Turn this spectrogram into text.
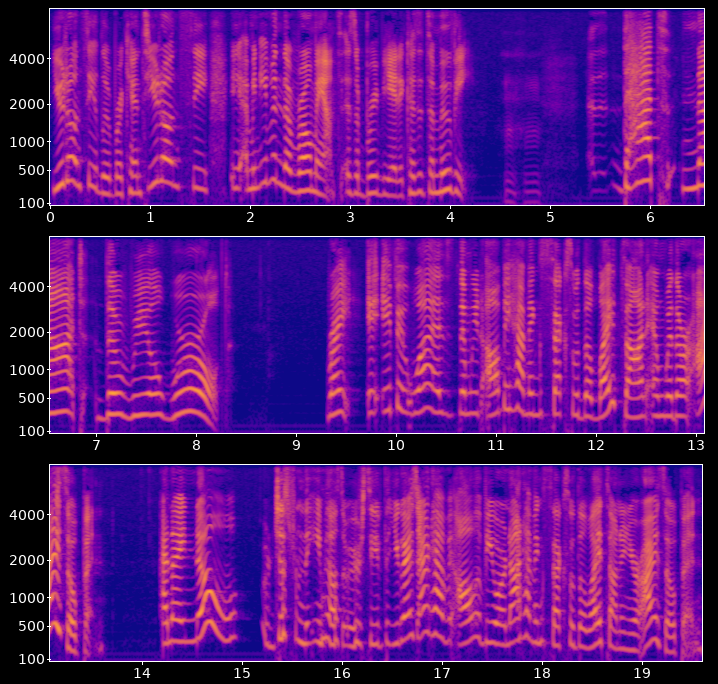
You don't see lubricants. You don't see, I mean, even the romance is abbreviated because it's a movie. That's not the real world, right? If it was, then we'd all be having sex with the lights on and with our eyes open. And I know just from the emails that we received that you guys aren't having, all of you are not having sex with the lights on and your eyes open.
